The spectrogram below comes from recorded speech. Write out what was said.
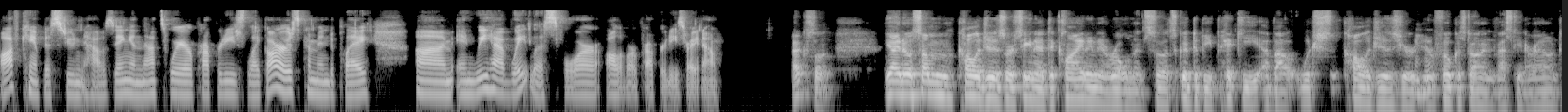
off campus student housing. And that's where properties like ours come into play. Um, and we have wait lists for all of our properties right now. Excellent. Yeah, I know some colleges are seeing a decline in enrollment, so it's good to be picky about which colleges you're, mm-hmm. you're focused on investing around.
